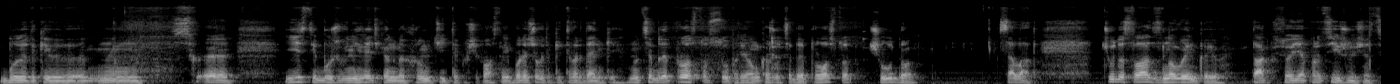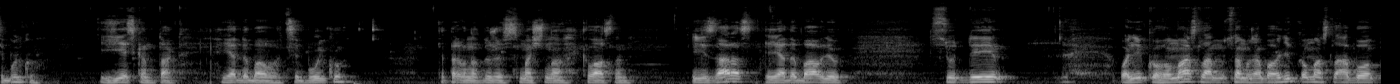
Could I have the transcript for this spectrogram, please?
Буде такий с- е, їсти будеш вінігретик, він буде хрумтіть так взагалі класно. І бурячок такий тверденький. Ну це буде просто супер, я вам кажу, це буде просто чудо. Салат. Чудо салат з новинкою. Так, все, я проціжую зараз цибульку. Є контакт. Я додав цибульку. Тепер вона дуже смачна, класна. І зараз я додавлю сюди олівкового масла. Сюди можна або олівкового масла, або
